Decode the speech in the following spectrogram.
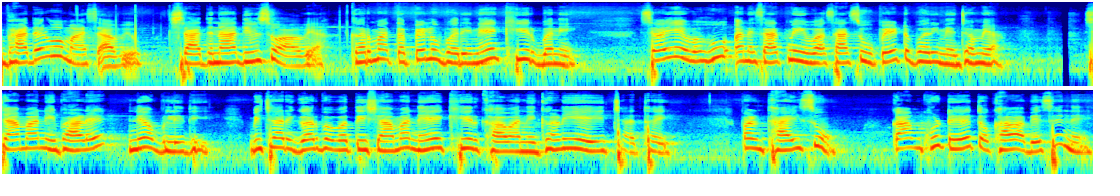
ભાદરવો માસ આવ્યો. શ્રાદ્ધના દિવસો આવ્યા. ઘરમાં તપેલું ભરીને ખીર બની. સયે વહુ અને સાતમી સાસુ પેટ ભરીને જમ્યા. શ્યામાની ભાળે નબ લીધી. બિચારી ગર્ભવતી શ્યામાને ખીર ખાવાની ઘણીએ ઈચ્છા થઈ. પણ થાય શું? કામ ખૂટે તો ખાવા બેસે ને?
